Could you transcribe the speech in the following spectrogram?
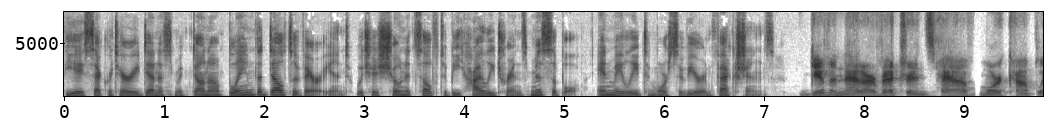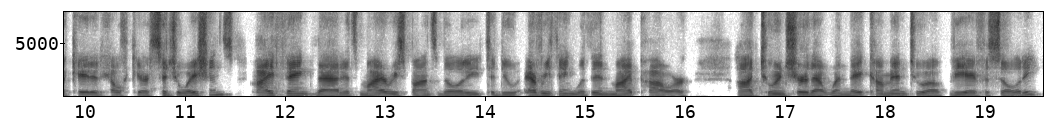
VA Secretary Dennis McDonough blamed the Delta variant, which has shown itself to be highly transmissible and may lead to more severe infections. Given that our veterans have more complicated healthcare situations, I think that it's my responsibility to do everything within my power uh, to ensure that when they come into a VA facility,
